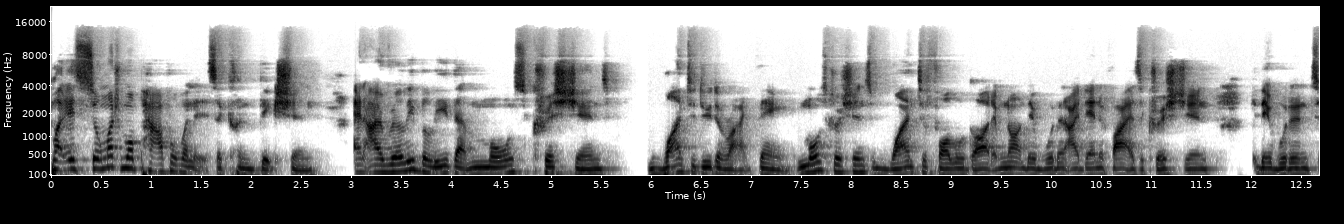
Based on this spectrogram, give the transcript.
but it's so much more powerful when it's a conviction. And I really believe that most Christians want to do the right thing. Most Christians want to follow God. If not, they wouldn't identify as a Christian. They wouldn't,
